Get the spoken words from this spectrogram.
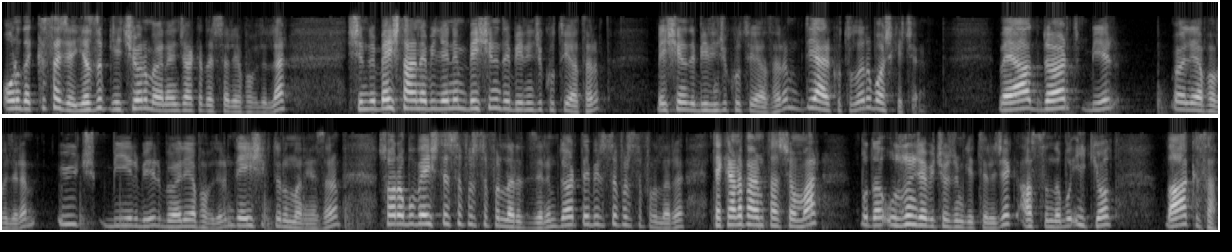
Onu da kısaca yazıp geçiyorum. Öğrenci arkadaşlar yapabilirler. Şimdi 5 tane bilyenin 5'ini de birinci kutuya atarım. 5'ini de birinci kutuya atarım. Diğer kutuları boş geçerim. Veya 4, 1 böyle yapabilirim. 3, 1, 1 böyle yapabilirim. Değişik durumları yazarım. Sonra bu 5'te 0 sıfırları dizerim. 4'te 1 0 sıfırları. Tekrarlı permütasyon var. Bu da uzunca bir çözüm getirecek. Aslında bu ilk yol daha kısa.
